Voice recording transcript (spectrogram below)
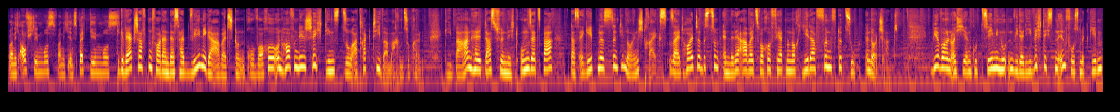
wann ich aufstehen muss, wann ich ins Bett gehen muss. Die Gewerkschaften fordern deshalb weniger Arbeitsstunden pro Woche und hoffen, den Schichtdienst so attraktiver machen zu können. Die Bahn hält das für nicht umsetzbar. Das Ergebnis sind die neuen Streiks. Seit heute bis zum Ende der Arbeitswoche fährt nur noch jeder fünfte Zug in Deutschland. Wir wollen euch hier in gut 10 Minuten wieder die wichtigsten Infos mitgeben,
